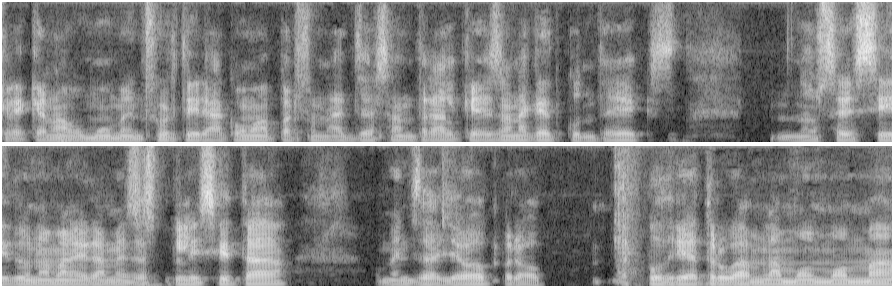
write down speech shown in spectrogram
crec que en algun moment sortirà com a personatge central que és en aquest context. No sé si d'una manera més explícita o menys d'allò, però et podria trobar amb la Mon Mothma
